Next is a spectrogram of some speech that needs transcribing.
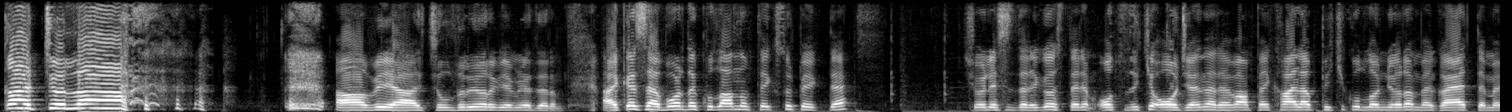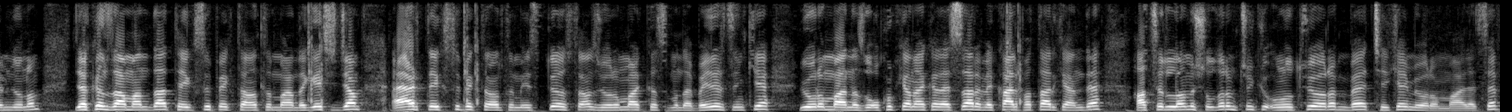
Kaçın. Abi ya çıldırıyorum yemin ederim. Arkadaşlar bu arada kullandığım texture pack'te Şöyle sizlere göstereyim. 32 OCN Revan Pack hala peki kullanıyorum ve gayet de memnunum. Yakın zamanda Texture Pack tanıtımlarına geçeceğim. Eğer Texture Pack tanıtımı istiyorsanız yorumlar kısmında belirtin ki yorumlarınızı okurken arkadaşlar ve kalp atarken de hatırlamış olurum. Çünkü unutuyorum ve çekemiyorum maalesef.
